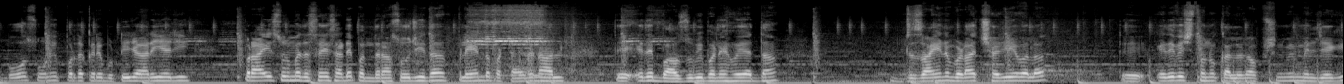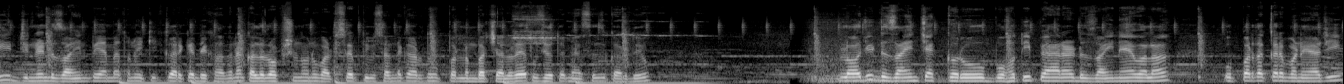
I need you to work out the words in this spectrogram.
ਬਹੁਤ ਸੋਹਣੀ ਉੱਪਰ ਤੱਕ ਰੇ ਬੁੱਟੀ ਜਾ ਰਹੀ ਹੈ ਜੀ। ਪ੍ਰਾਈਸ ਤੁਹਾਨੂੰ ਮੈਂ ਦੱਸਿਆ ਸੀ 1550 ਜੀ ਦਾ ਪਲੇਨ ਦੁਪੱਟਾ ਇਹਦੇ ਨਾਲ। ਤੇ ਇਹਦੇ ਬਾਜ਼ੂ ਵੀ ਬਣੇ ਹੋਏ ਇਦਾਂ। ਡਿਜ਼ਾਈਨ ਬੜਾ ਅੱਛਾ ਜੀ ਇਹ ਵਾਲਾ। ਤੇ ਇਹਦੇ ਵਿੱਚ ਤੁਹਾਨੂੰ ਕਲਰ ਆਪਸ਼ਨ ਵੀ ਮਿਲ ਜੇਗੀ ਜਿੰਨੇ ਡਿਜ਼ਾਈਨ ਪਏ ਆ, ਮੈਂ ਤੁਹਾਨੂੰ ਇੱਕ ਇੱਕ ਕਰਕੇ ਦਿਖਾ ਦੇਣਾ। ਕਲਰ ਆਪਸ਼ਨ ਤੁਹਾਨੂੰ WhatsApp ਤੇ ਵੀ ਸੈਂਡ ਕਰ ਦੂੰ। ਉੱਪਰ ਨੰਬਰ ਚੱਲ ਰਿਹਾ, ਤੁਸੀਂ ਉੱਤੇ ਮੈਸੇਜ ਕਰ ਦਿਓ। ਲਓ ਜੀ ਡਿਜ਼ਾਈਨ ਚੈੱਕ ਕਰੋ। ਬਹੁਤ ਹੀ ਪਿਆਰਾ ਡਿਜ਼ਾਈਨ ਹੈ ਵਾਲਾ। ਉੱਪਰ ਤੱਕਰ ਬਣਿਆ ਜੀ।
